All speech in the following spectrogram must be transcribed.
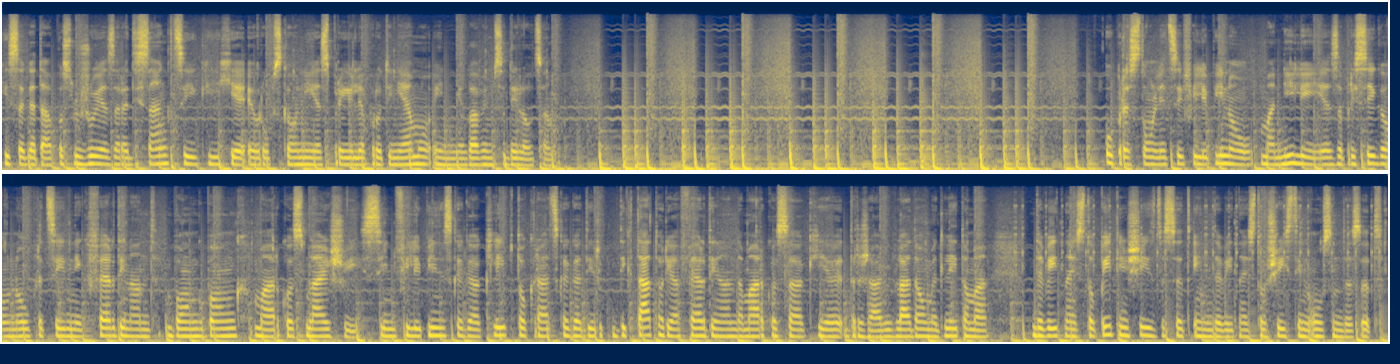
ki se ga ta poslužuje zaradi sankcij, ki jih je Evropska unija sprejela proti njemu in njegovim sodelavcem. V prestolnici Filipinov, Manili, je zaprisegal nov predsednik Ferdinand Bongbong Marcos Mlajši, sin filipinskega kleptokratskega diktatorja Ferdinanda Marcosa, ki je državi vladal med letoma 1965 in 1986.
